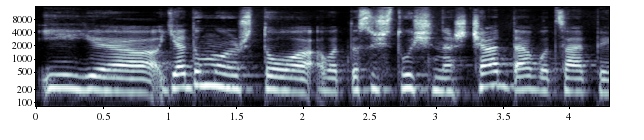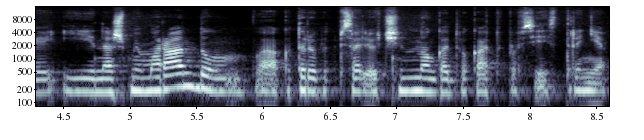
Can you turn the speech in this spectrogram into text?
И э, я думаю, что вот существующий наш чат да, в WhatsApp и наш меморандум, э, который подписали очень много адвокатов по всей стране,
